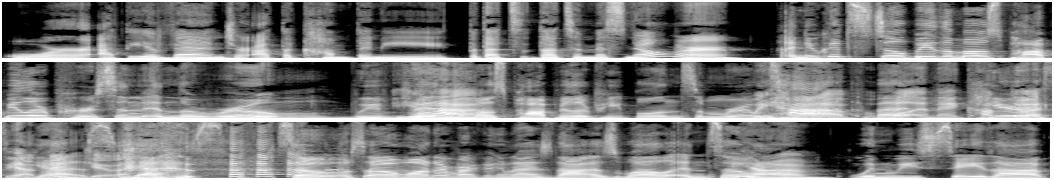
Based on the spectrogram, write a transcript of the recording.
or at the event or at the company. But that's that's a misnomer. And you could still be the most popular person in the room. We've yeah. been the most popular people in some rooms. We have, but well, and they come here, to us. Yeah, yes, thank you. yes. So, so I want to recognize that as well. And so, yeah. when we say that,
